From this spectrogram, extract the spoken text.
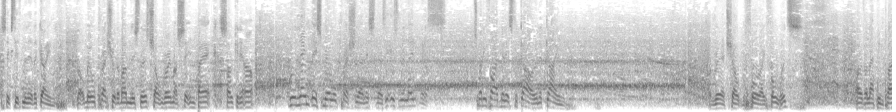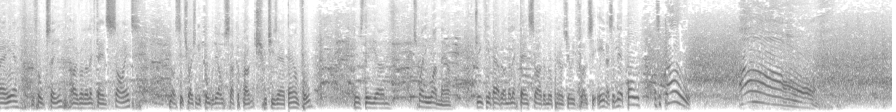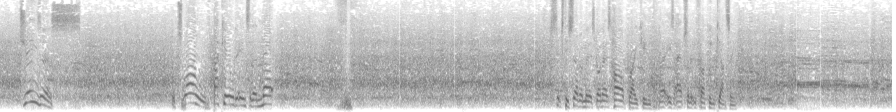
60th minute of the game. A lot of Mill pressure at the moment, listeners. Charlton very much sitting back, soaking it up. Relentless Mill pressure, listeners. It is relentless. 25 minutes to go in the game. A rare Charlton a forwards. Overlapping player here, the 14, over on the left-hand side. Not a situation get caught with the old sucker punch, which is our downfall. Here's the um, 21 now, drinking about it on the left-hand side of the Mill penalty. He floats it in. That's a net ball. That's a goal. Oh! Jesus! The 12 backheeled it into the net. Sixty-seven minutes gone. That's heartbreaking. That is absolutely fucking gutting.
